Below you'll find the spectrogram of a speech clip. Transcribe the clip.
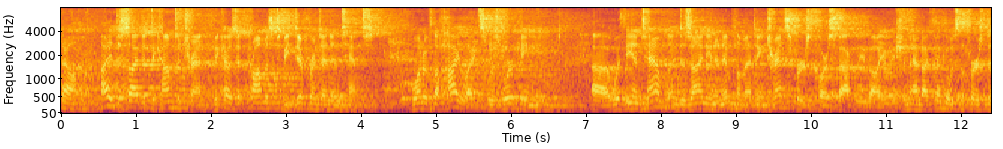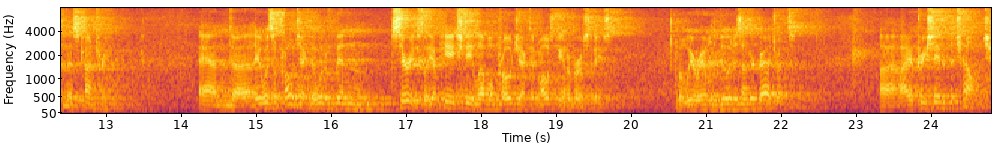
Now, I had decided to come to Trent because it promised to be different and intense. One of the highlights was working uh, with Ian Tamblyn, designing and implementing Trent's first course faculty evaluation, and I think it was the first in this country. And uh, it was a project that would have been, seriously, a PhD level project at most universities but we were able to do it as undergraduates. Uh, I appreciated the challenge.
